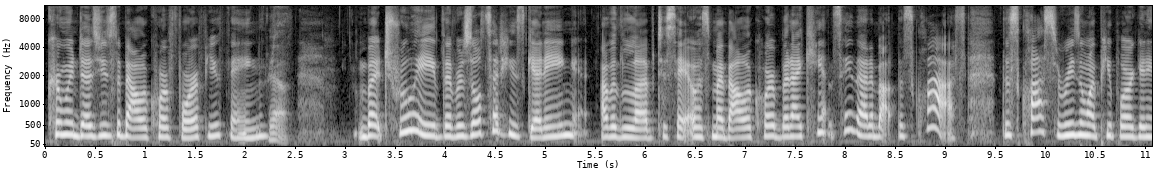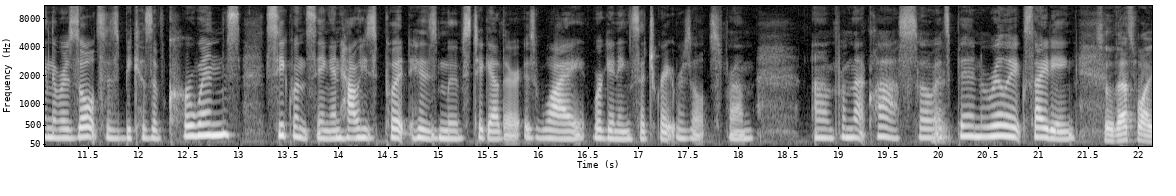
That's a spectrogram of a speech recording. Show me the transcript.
Kerwin does use the BalaCore for a few things. Yeah. But truly, the results that he's getting, I would love to say, oh, it's my BalaCore, but I can't say that about this class. This class, the reason why people are getting the results is because of Kerwin's sequencing and how he's put his moves together, is why we're getting such great results from. Um, from that class, so it's been really exciting. So that's why,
